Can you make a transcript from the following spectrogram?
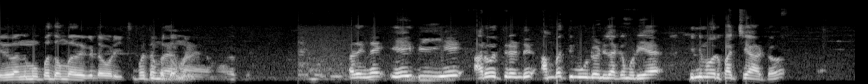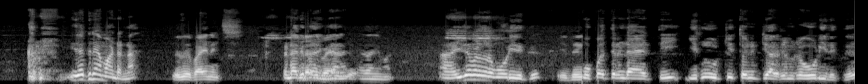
இது வந்து முப்பத்தொன்பது கிட்ட ஓடிச்சு ஓகே பாத்தீங்கன்னா ஏபிஏ அறுபத்தி ரெண்டு ஐம்பத்தி மூணு வண்டி இலக்கமுடைய இன்னும் ஒரு பச்சை ஆட்டோ. இது எத்தனை மாட்டேண்ணா இது பதினஞ்சு. ரெண்டாயிரத்தி பதினஞ்சு. இது ஓடி இருக்கு? இது முப்பத்தி ரெண்டாயிரத்தி இருநூற்றி தொண்ணூற்றி ஆறு கிலோமீட்டர் ஓடி இருக்கு.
